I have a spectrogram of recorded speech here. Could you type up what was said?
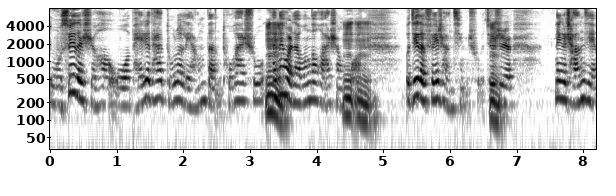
五岁的时候，我陪着他读了两本图画书。他那会儿在温哥华生活，我记得非常清楚，就是那个场景，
